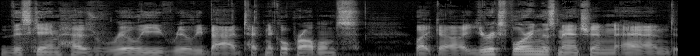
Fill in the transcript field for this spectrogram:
this game has really really bad technical problems. Like uh, you're exploring this mansion and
